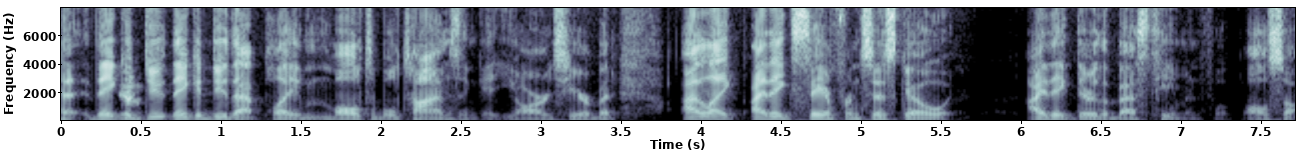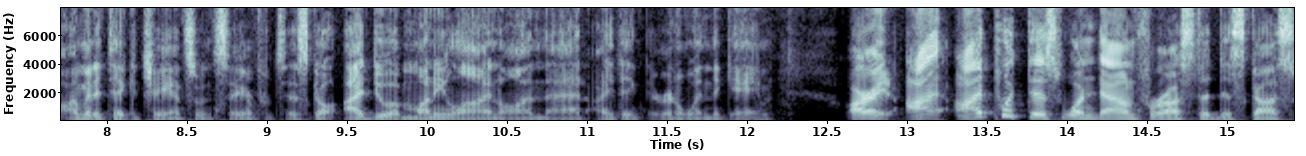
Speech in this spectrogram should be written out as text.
they could do they could do that play multiple times and get yards here. But I like, I think San Francisco. I think they're the best team in football. So I'm going to take a chance on San Francisco. I do a money line on that. I think they're going to win the game. All right. I, I put this one down for us to discuss.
